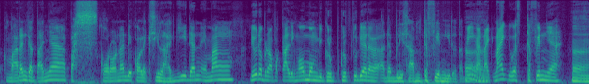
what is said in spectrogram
kemarin katanya pas corona dia koleksi lagi dan emang dia udah berapa kali ngomong di grup-grup tuh dia ada ada beli saham Cevin gitu. Tapi nggak Uh-uh. naik-naik juga Cevinnya. Heeh.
